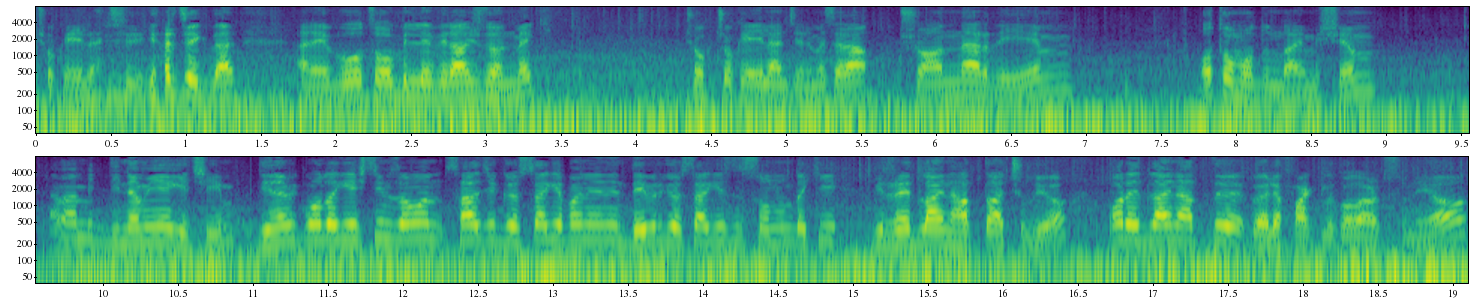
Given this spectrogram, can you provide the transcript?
Çok eğlenceli gerçekten. Hani bu otomobille viraj dönmek çok çok eğlenceli. Mesela şu an neredeyim? Oto modundaymışım. Hemen bir dinamiğe geçeyim. Dinamik moda geçtiğim zaman sadece gösterge panelinin devir göstergesinin sonundaki bir red line hattı açılıyor. O red line hattı böyle farklılık olarak sunuyor.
